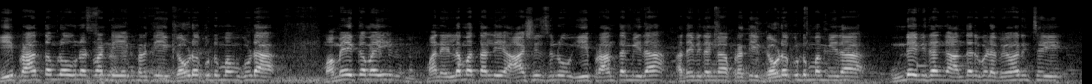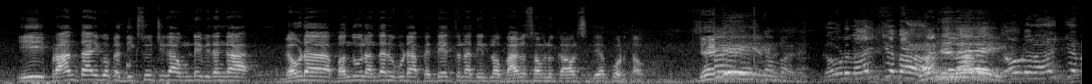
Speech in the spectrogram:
ఈ ప్రాంతంలో ఉన్నటువంటి ప్రతి గౌడ కుటుంబం కూడా మమేకమై మన ఎల్లమ్మ తల్లి ఆశీస్సులు ఈ ప్రాంతం మీద అదేవిధంగా ప్రతి గౌడ కుటుంబం మీద ఉండే విధంగా అందరూ కూడా వ్యవహరించి ఈ ప్రాంతానికి ఒక దిక్సూచిగా ఉండే విధంగా గౌడ బంధువులందరూ కూడా పెద్ద ఎత్తున దీంట్లో భాగస్వాములు కావాల్సిందిగా కోరుతాం. గౌడుల ఐక్యత గౌడుల ఐక్యత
